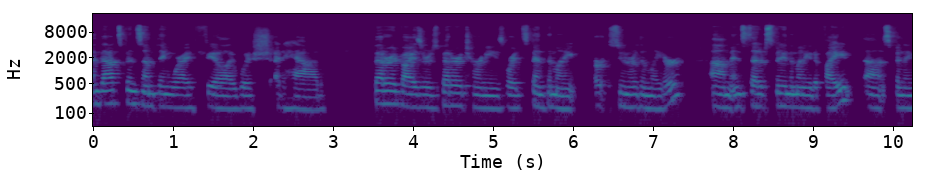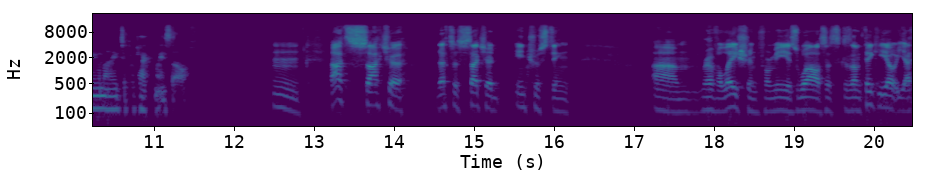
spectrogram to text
and that's been something where i feel i wish i'd had better advisors better attorneys where i'd spent the money er, sooner than later um, instead of spending the money to fight uh, spending the money to protect myself Mm. That's such a that's a such an interesting um, revelation for me as well. So because I'm thinking, you know, yeah,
